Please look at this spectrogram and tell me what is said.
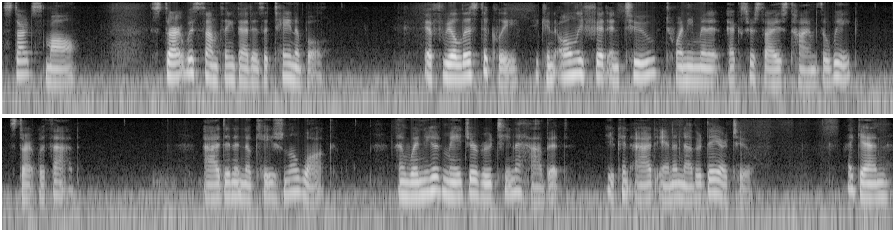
start small. Start with something that is attainable. If realistically you can only fit in two 20 minute exercise times a week, start with that. Add in an occasional walk, and when you have made your routine a habit, you can add in another day or two. Again,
